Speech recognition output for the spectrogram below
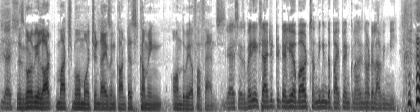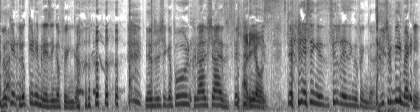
Yes. there's going to be a lot, much more merchandise and contest coming on the way of our fans. Yes, yes. Very excited to tell you about something in the pipeline. Kunal is not allowing me. look at look at him raising a finger. Name's Rishi Kapoor. Kunal Shah is still Adios. Still raising is still raising the finger. You should be in Vettel.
